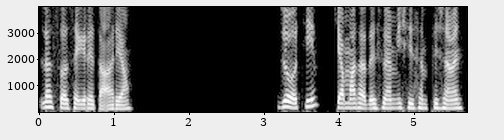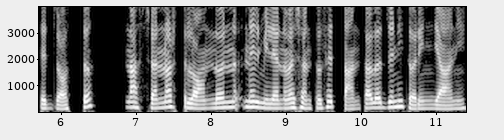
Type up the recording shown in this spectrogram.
la sua segretaria. Jyoti, chiamata dai suoi amici semplicemente Jot, nasce a North London nel 1970 da genitori indiani.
